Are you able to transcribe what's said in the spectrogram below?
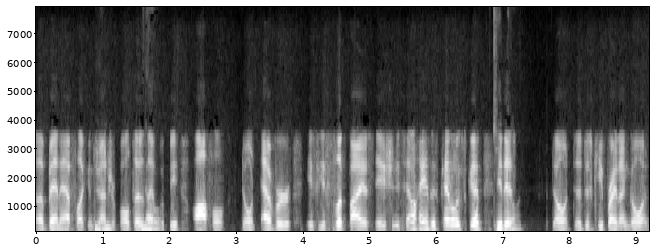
uh, Ben Affleck and John Travolta. That Mm-hmm. No. would be awful. Don't ever, if you flip by a station, you say, "Oh, hey, this kind of looks good." Keep it is. going. Don't uh, just keep right on going.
